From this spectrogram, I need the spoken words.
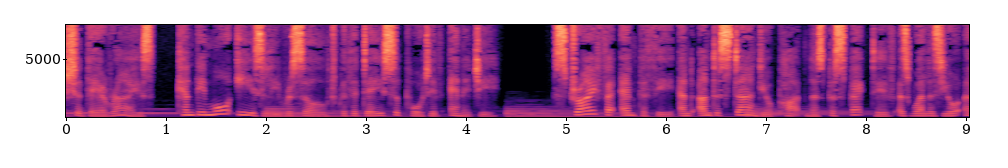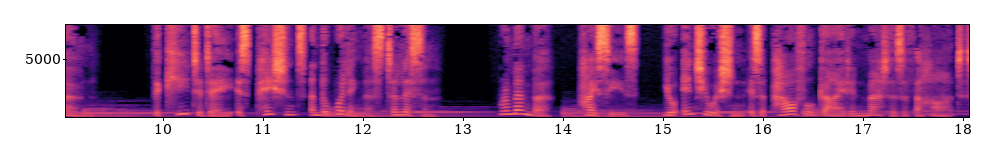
should they arise, can be more easily resolved with a day's supportive energy. Strive for empathy and understand your partner's perspective as well as your own. The key today is patience and the willingness to listen. Remember, Pisces, your intuition is a powerful guide in matters of the heart.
